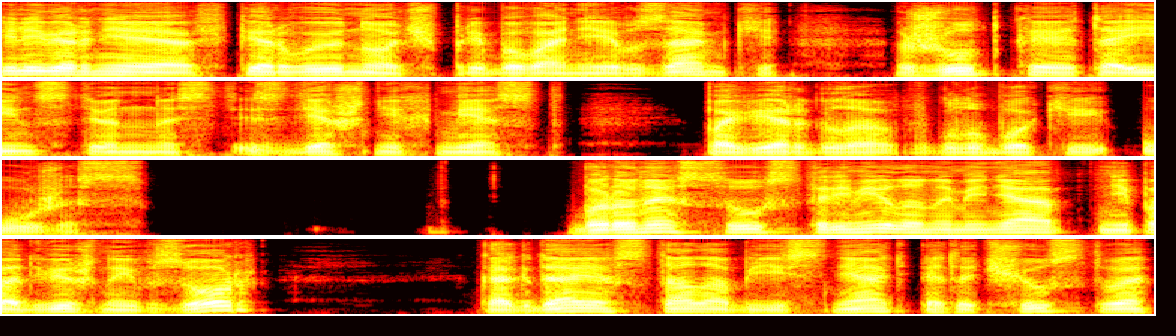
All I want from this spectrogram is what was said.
или, вернее, в первую ночь пребывания в замке, жуткая таинственность здешних мест повергла в глубокий ужас. Баронесса устремила на меня неподвижный взор, когда я стал объяснять это чувство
